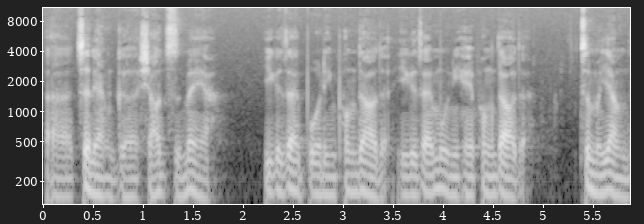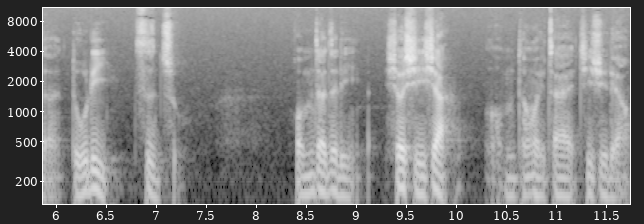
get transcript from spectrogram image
呃这两个小姊妹啊，一个在柏林碰到的，一个在慕尼黑碰到的，这么样的独立自主？我们在这里休息一下。我们等会再继续聊。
